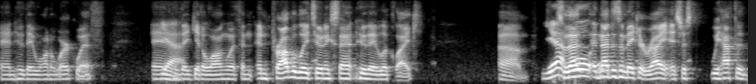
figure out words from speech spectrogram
and who they want to work with and Yeah. they get along with and, and probably to an extent who they look like. Um yeah. so that well, and that doesn't make it right. It's just we have to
